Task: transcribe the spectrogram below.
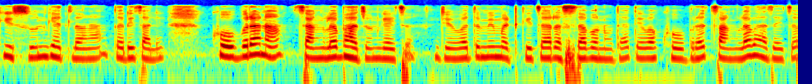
किसून घेतलं ना तरी चालेल. खोबरं ना चांगलं भाजून घ्यायचं. जेव्हा तुम्ही मटकीचा रस्सा बनवता तेव्हा खोबरं चांगलं भाजायचं.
